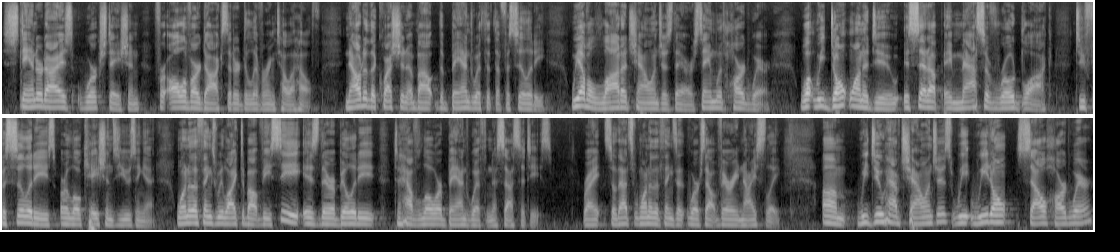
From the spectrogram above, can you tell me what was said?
standardized workstation for all of our docs that are delivering telehealth. Now to the question about the bandwidth at the facility. We have a lot of challenges there, same with hardware. What we don't want to do is set up a massive roadblock to facilities or locations using it. One of the things we liked about VSee is their ability to have lower bandwidth necessities, right? So that's one of the things that works out very nicely. Um, we do have challenges. We, we don't sell hardware.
